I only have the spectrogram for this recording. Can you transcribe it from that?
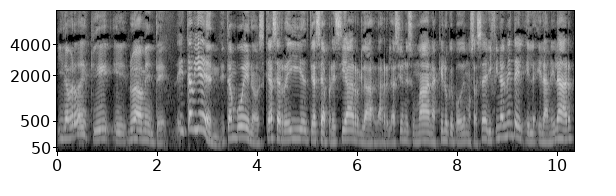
Y la verdad es que, eh, nuevamente, está bien, están buenos, te hace reír, te hace apreciar las relaciones humanas, qué es lo que podemos hacer. Y finalmente el anhelar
